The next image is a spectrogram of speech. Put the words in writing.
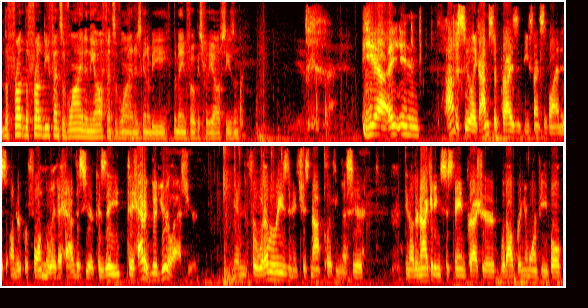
the front the front defensive line and the offensive line is going to be the main focus for the offseason. Yeah, and honestly, like I'm surprised the defensive line has underperformed the way they have this year because they they had a good year last year, and for whatever reason, it's just not clicking this year. You know, they're not getting sustained pressure without bringing more people.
